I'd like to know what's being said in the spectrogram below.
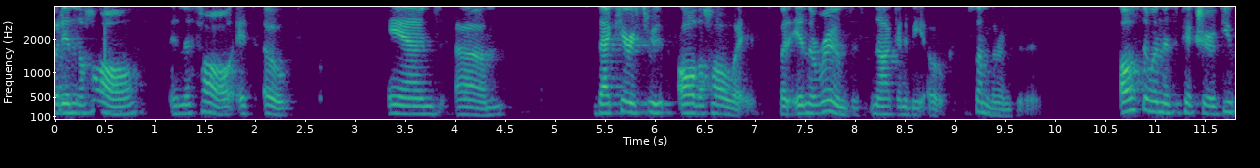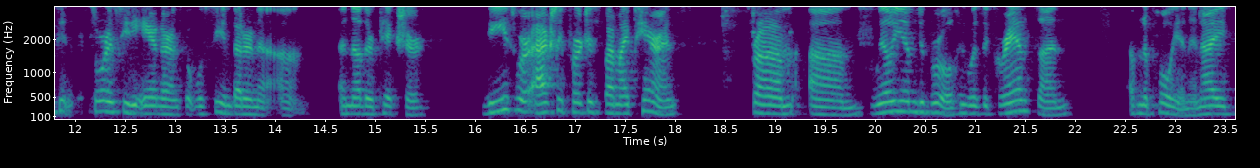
But in the hall, in this hall, it's oak. And um, that carries through all the hallways. But in the rooms, it's not going to be oak. Some of the rooms it is. Also in this picture, if you can sort of see the andirons, but we'll see them better in a, um, another picture. These were actually purchased by my parents from um, William DuBrul, who was a grandson of Napoleon. And I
